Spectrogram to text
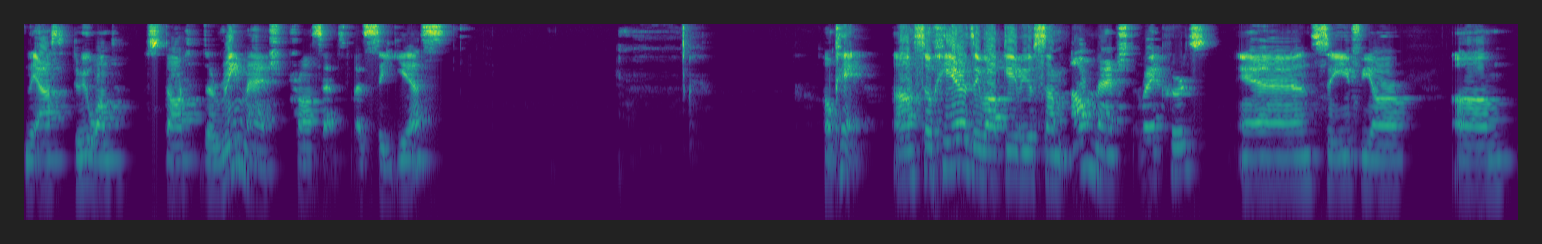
they asked, do you want to start the rematch process? Let's say yes. Okay, uh, so here they will give you some unmatched records and see if you're um,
